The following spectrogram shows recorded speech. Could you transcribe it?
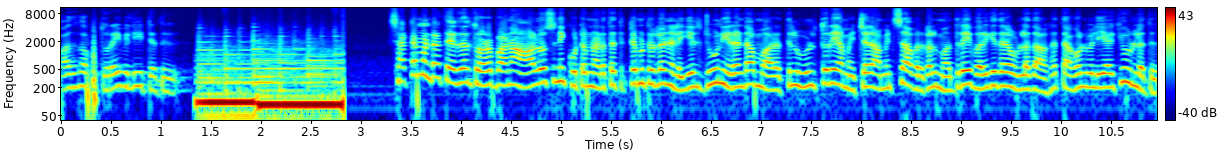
பாதுகாப்புத்துறை வெளியிட்டது. சட்டமன்ற தேர்தல் தொடர்பான ஆலோசனைக் கூட்டம் நடத்த திட்டமிட்டுள்ள நிலையில் ஜூன் இரண்டாம் வாரத்தில் உள்துறை அமைச்சர் அமித்ஷா அவர்கள் மதுரை வருகை தர உள்ளதாக தகவல் வெளியாகியுள்ளது.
